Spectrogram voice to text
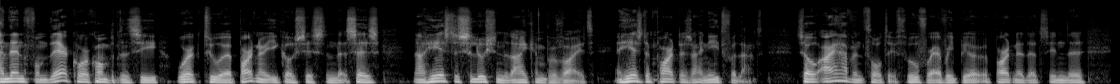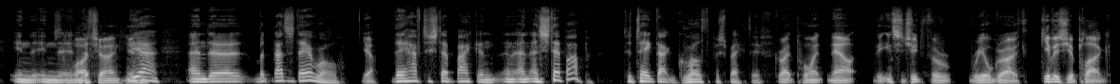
And then from their core competency, work to a partner ecosystem that says, now here's the solution that I can provide, and here's the partners I need for that. So I haven't thought it through for every partner that's in the in the in the, in Supply the chain, yeah. yeah, and uh, but that's their role Yeah. they have to step back and, and, and step up to take that growth perspective. Great point. Now, the Institute for Real Growth, give us your plug.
